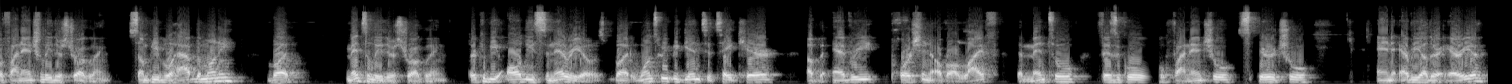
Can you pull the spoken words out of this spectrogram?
but financially they're struggling. Some people have the money, but mentally they're struggling. There could be all these scenarios, but once we begin to take care of every portion of our life the mental, physical, financial, spiritual, and every other area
